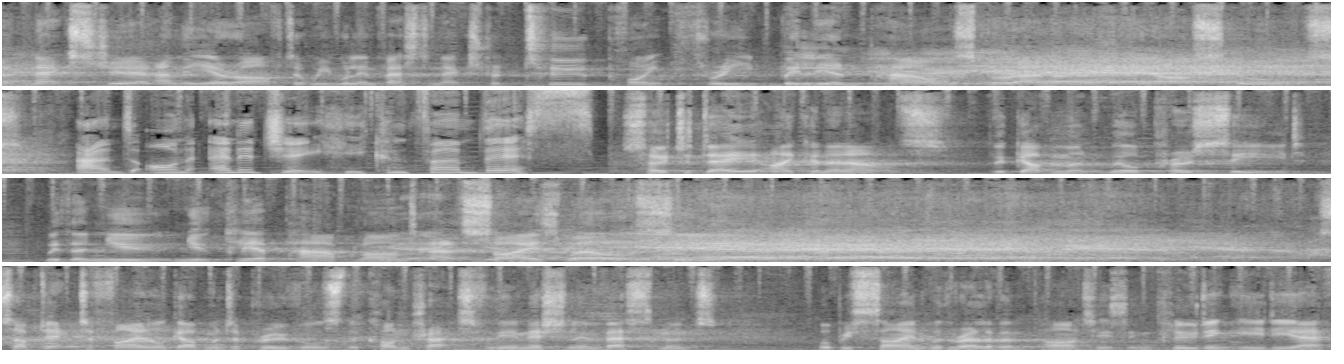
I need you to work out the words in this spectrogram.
that next year and the year after, we will invest an extra £2.3 billion per annum in our schools. And on energy, he confirmed this. So today I can announce the government will proceed with a new nuclear power plant at Sizewell C. Subject to final government approvals, the contracts for the initial investment will be signed with relevant parties, including EDF,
